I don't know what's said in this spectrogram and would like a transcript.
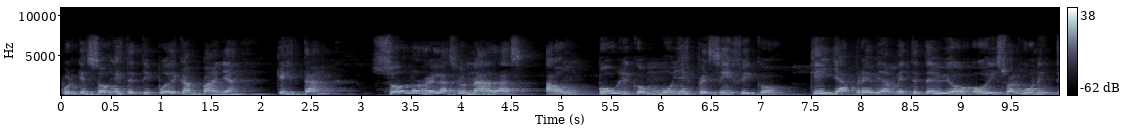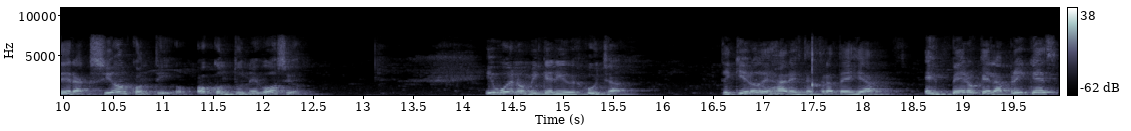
porque son este tipo de campañas que están solo relacionadas a un público muy específico que ya previamente te vio o hizo alguna interacción contigo o con tu negocio. Y bueno, mi querido escucha, te quiero dejar esta estrategia Espero que la apliques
